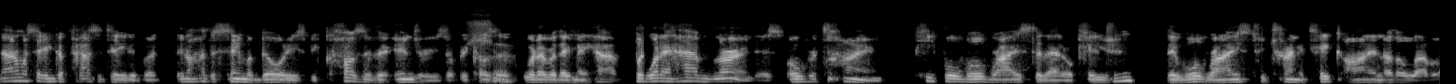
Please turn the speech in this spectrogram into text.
I don't want to say incapacitated, but they don't have the same abilities because of their injuries or because sure. of whatever they may have. But what I have learned is over time, people will rise to that occasion. They will rise to trying to take on another level.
